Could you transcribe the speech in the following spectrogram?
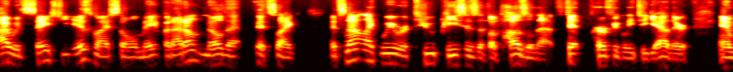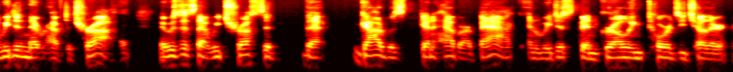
I would say she is my soulmate, but I don't know that it's like it's not like we were two pieces of a puzzle that fit perfectly together and we didn't ever have to try. It was just that we trusted that God was going to have our back, and we just been growing towards each other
